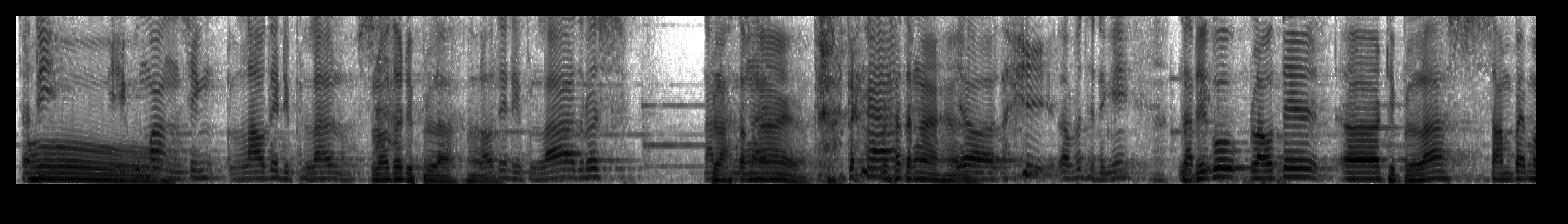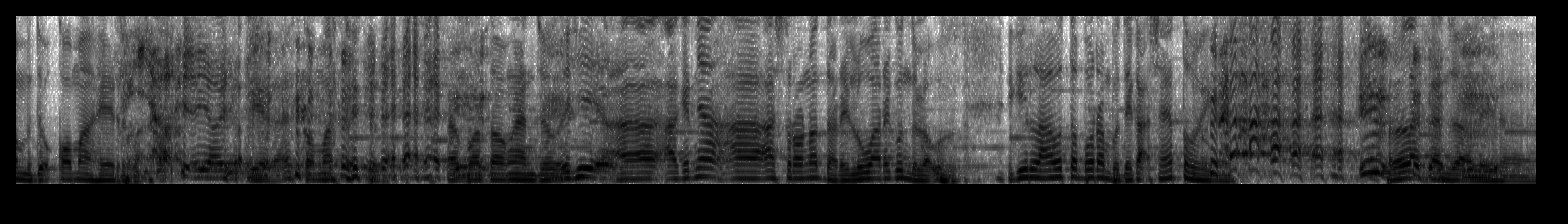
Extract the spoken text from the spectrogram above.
Jadi, Oh. iku mang sing lautnya dibelah loh. Lautnya dibelah. Lautnya dibelah terus Belah tengah ya? Belah tengah. Belah tengah, ya. Tadi apa jadinya? Jadi ku lautnya eh, dibelah sampai membentuk koma hair, Pak. Iya, iya, iya, iya. Iya koma hair. Kayak potongan, Cuk. Iki eh, akhirnya eh, astronot dari luar iku ndelok, uh, iki laut apa rambutnya Kak Seto ini. Belah kan soalnya.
